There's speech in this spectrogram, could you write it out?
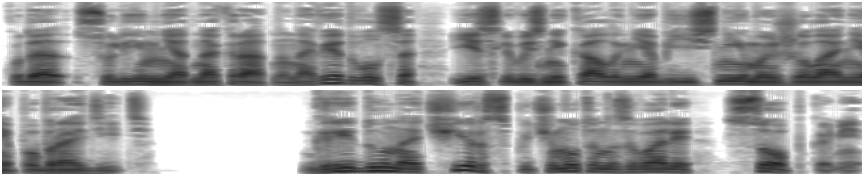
куда Сулим неоднократно наведывался, если возникало необъяснимое желание побродить. Гряду на Чирс почему-то называли «сопками»,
